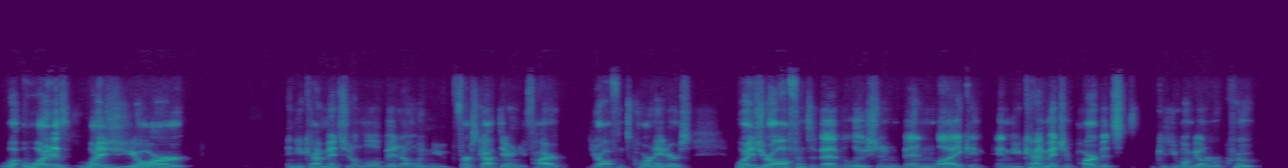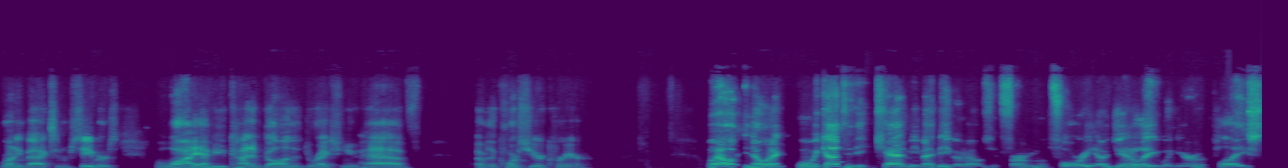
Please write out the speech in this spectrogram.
what what is what is your and you kind of mentioned a little bit on when you first got there and you've hired your offense coordinators what has your offensive evolution been like? And, and you kind of mentioned part of it's because you want to be able to recruit running backs and receivers. But why have you kind of gone the direction you have over the course of your career? Well, you know, when, I, when we got to the academy, maybe even when I was at Furman before, you know, generally when you're a place,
